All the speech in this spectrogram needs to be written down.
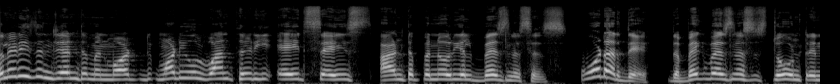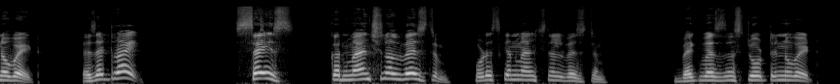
So, ladies and gentlemen, mod module 138 says entrepreneurial businesses. What are they? The big businesses don't innovate. Is it right? Says conventional wisdom. What is conventional wisdom? Big business don't innovate.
